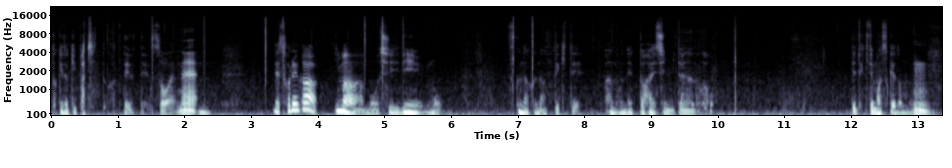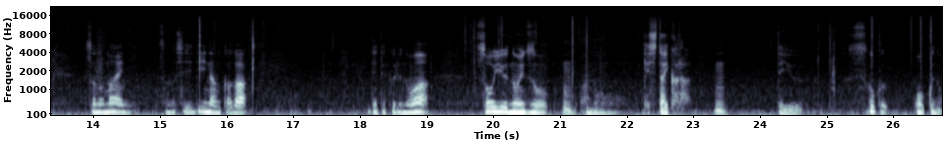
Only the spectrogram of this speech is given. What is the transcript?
時々パチッとかって言って。そうやね。でそれが今はもう CD も少なくなってきてあのネット配信みたいなのが出てきてますけども、うん。その前にその CD なんかが出てくるのはそういうノイズをうん。あの消したいからうんっていうすごく多くの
